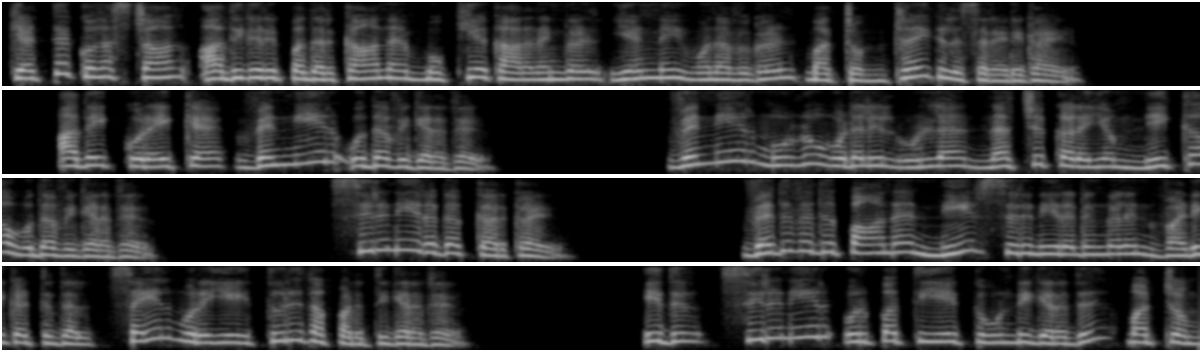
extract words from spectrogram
கெட்ட கொலஸ்ட்ரால் அதிகரிப்பதற்கான முக்கிய காரணங்கள் எண்ணெய் உணவுகள் மற்றும் ட்ரைகிளிசரைடுகள் அதை குறைக்க வெந்நீர் உதவுகிறது. வெந்நீர் முழு உடலில் உள்ள நச்சுக்களையும் நீக்க உதவுகிறது. சிறுநீரக கற்கள். வெதுவெதுப்பான நீர் சிறுநீரகங்களின் வடிகட்டுதல் செயல்முறையை துரிதப்படுத்துகிறது. இது சிறுநீர் உற்பத்தியை தூண்டுகிறது மற்றும்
